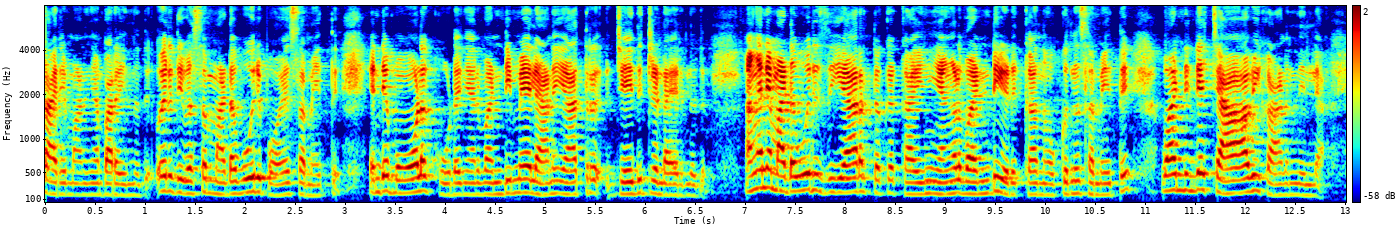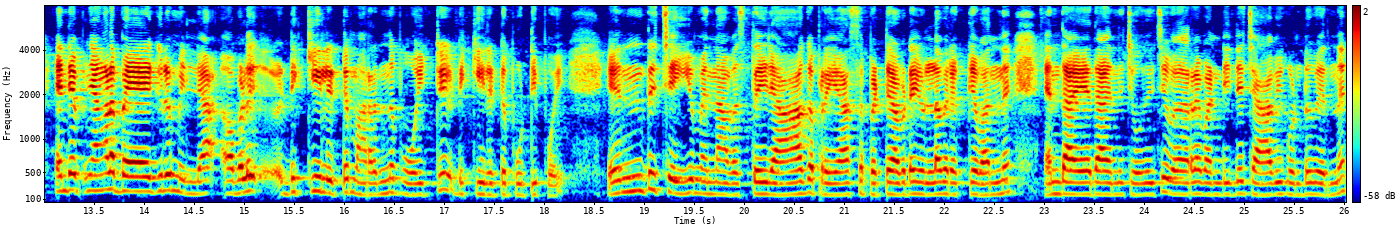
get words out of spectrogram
കാര്യമാണ് ഞാൻ പറയുന്നത്. ഒരു ദിവസം മടവൂർ പോയ സമയത്ത് എന്റെ മോളെ കൂടെ ഞാൻ വണ്ടിമേലാണ് യാത്ര ചെയ്തിട്ടുണ്ടായിരുന്നത്. അങ്ങനെ മടവൂർ സിയാറത്തൊക്കെ കഴിഞ്ഞ് ഞങ്ങൾ വണ്ടി എടുക്കാൻ നോക്കുന്ന സമയത്ത് വണ്ടിന്റെ ചാവി കാണുന്നില്ല. എന്റെ ഞങ്ങളെ ബാഗിലും ഇല്ല. അവൾ ഡിക്കിയിലിട്ട് മറന്നു പോയിട്ട് ഡിക്കിയിലിട്ട് പൂട്ടിപ്പോയി. എന്ത് ചെയ്യുമെന്ന അവസ്ഥയിൽ ആകെ പ്രയാസപ്പെട്ട് അവിടെയുള്ളവരൊക്കെ വന്ന് എന്താ ഏതാ എന്ന് ചോദിച്ച് വേറെ വണ്ടീന്റെ ചാവി കൊണ്ടുവന്ന്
